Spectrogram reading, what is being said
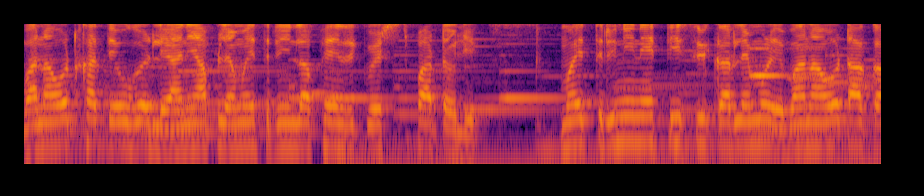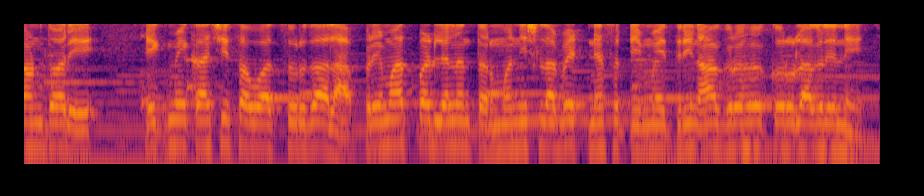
बनावट खाते उघडले आणि आपल्या मैत्रिणीला फ्रेंड रिक्वेस्ट पाठवली. मैत्रिणीने ती स्वीकारल्यामुळे बनावट अकाउंटद्वारे एकमेकांशी संवाद सुरू झाला. प्रेमात पडल्यानंतर मनीषला भेटण्यासाठी मैत्रीण आग्रह करू लागल्याने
